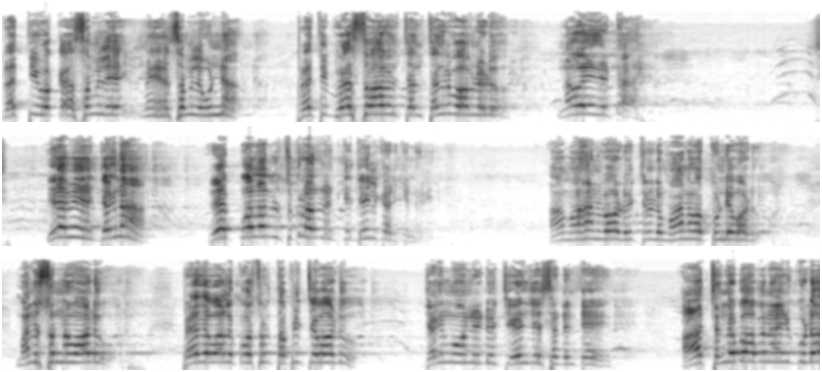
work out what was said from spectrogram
ప్రతి ఒక్క అసెంబ్లీ మేము అసెంబ్లీ ఉన్నా ప్రతి బేస్తవారం చంద్ర- చంద్రబాబు నాయుడు నవ్వేదిట. ఏమి జగన రేపు పోలారు శుక్రవారం నాటికి జైలు కాడికినది ఆ మహానుభావుడు వచ్చినాడు మానవత్వం ఉండేవాడు. మనసున్నవాడు. పేదవాళ్ళ కోసం తప్పించేవాడు జగన్మోహన్ రెడ్డి వచ్చి ఏం చేశాడంటే ఆ చంద్రబాబు నాయుడు కూడా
